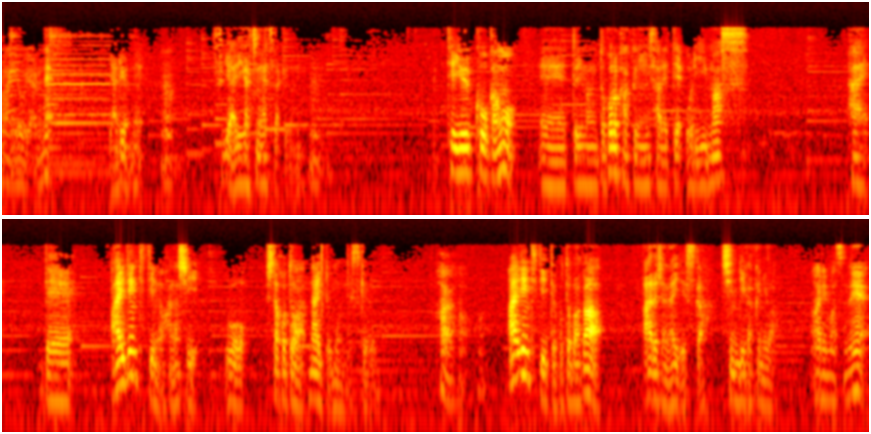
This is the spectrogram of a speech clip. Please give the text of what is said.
まあ、ようやるね。やるよね。うん。次ありがちなやつだけどね。うんっていう効果も、えーっと、今のところ確認されております。はい。で、アイデンティティの話をしたことはないと思うんですけど、はいはい。アイデンティティって言葉があるじゃないですか、心理学には。ありますね。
